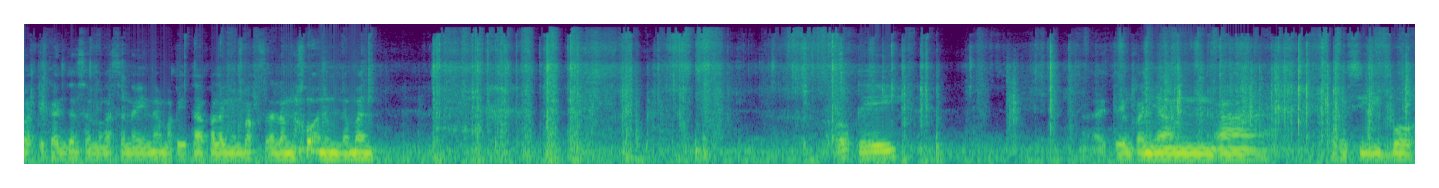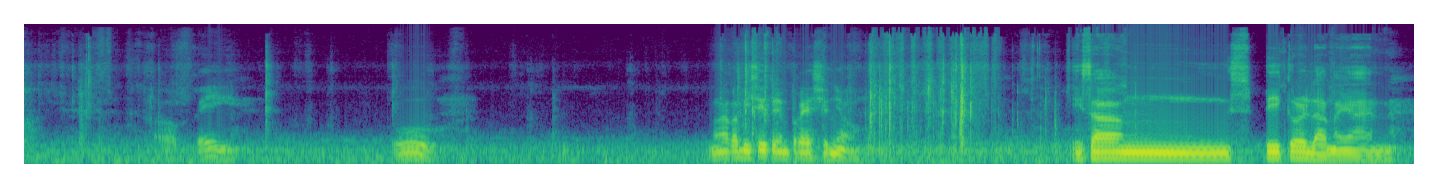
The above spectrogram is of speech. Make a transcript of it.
batikan dyan, sa mga sanay na, makita pa lang yung box, alam na kung anong laman. Okay. Ah, Ito yung kanyang ah, resibo. Okay. Oh. Mga kabisyo, ito yung presyo nyo. Isang speaker lang, ayan.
